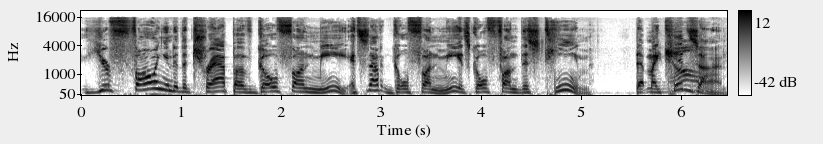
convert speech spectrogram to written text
you're falling into the trap of GoFundMe. It's not GoFundMe. It's GoFund this team that my kids on.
